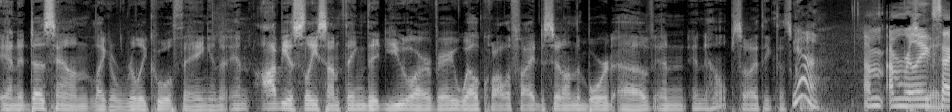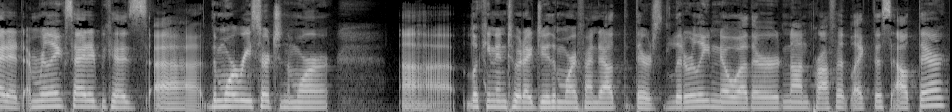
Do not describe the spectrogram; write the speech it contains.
and it does sound like a really cool thing, and and obviously something that you are very well qualified to sit on the board of and and help. So I think that's cool. Yeah, I'm I'm really excited. I'm really excited because uh, the more research and the more uh, looking into it I do, the more I find out that there's literally no other nonprofit like this out there.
